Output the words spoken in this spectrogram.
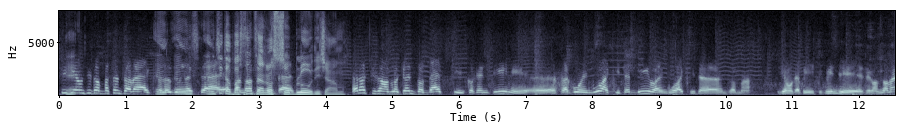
Sì, Eh. sì, è un sito abbastanza vecchio, È, un, 2006. è un sito abbastanza rosso-blu, diciamo. Però ci sono 200 detti cosentini, eh, fra cui in Gulacchit è vivo e in Gulacchit, eh, insomma, ci siamo capiti. Quindi secondo me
